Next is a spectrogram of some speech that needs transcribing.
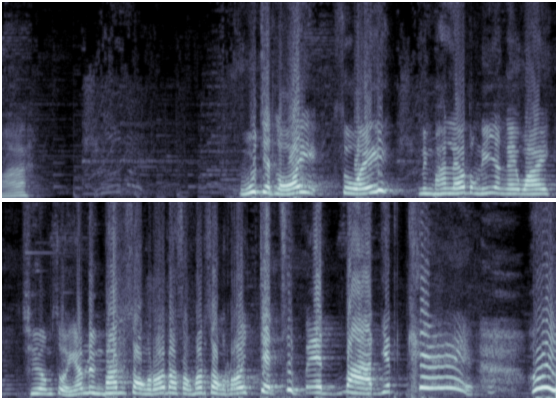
มาอู้เจ็ดร้อยสวยหนึ่งพันแล้วตรงนี้ยังไงไว เชื่อมสวยงาม 1,200 บาท 2,271 บาท เย็ดแค่ เฮ้ย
